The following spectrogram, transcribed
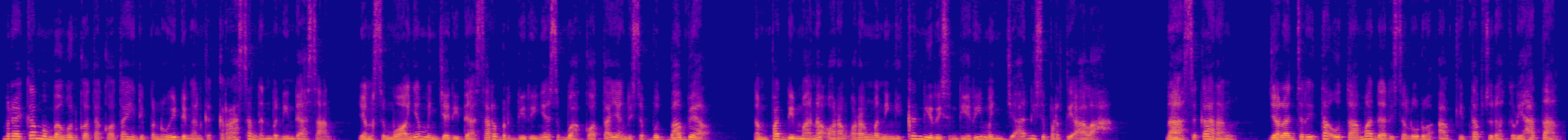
Mereka membangun kota-kota yang dipenuhi dengan kekerasan dan penindasan, yang semuanya menjadi dasar berdirinya sebuah kota yang disebut Babel, tempat di mana orang-orang meninggikan diri sendiri menjadi seperti Allah. Nah, sekarang jalan cerita utama dari seluruh Alkitab sudah kelihatan,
